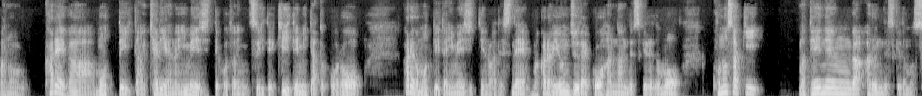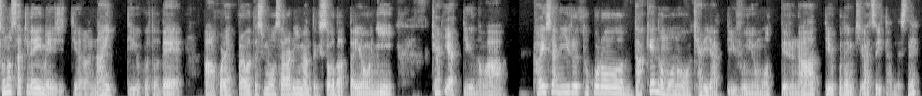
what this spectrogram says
あの、彼が持っていたキャリアのイメージってことについて聞いてみたところ、彼が持っていたイメージっていうのはですね、まあ彼は40代後半なんですけれども、この先、まあ定年があるんですけども、その先のイメージっていうのがないっていうことで、ああ、これやっぱり私もサラリーマンの時そうだったように、キャリアっていうのは、会社にいるところだけのものをキャリアっていうふうに思ってるなっていうことに気がついたんですね。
